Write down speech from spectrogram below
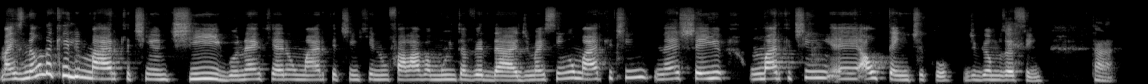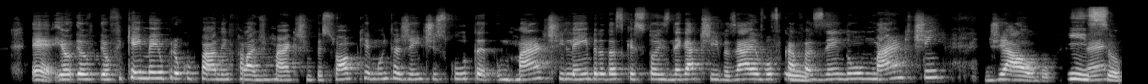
mas não daquele marketing antigo, né? Que era um marketing que não falava muito a verdade, mas sim um marketing, né? Cheio, um marketing é, autêntico, digamos assim. Tá. É, eu, eu, eu, fiquei meio preocupada em falar de marketing pessoal, porque muita gente escuta o marketing e lembra das questões negativas. Ah, eu vou ficar Sim. fazendo um marketing de algo. Né? Isso. Né?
